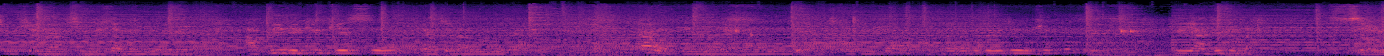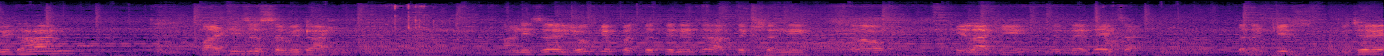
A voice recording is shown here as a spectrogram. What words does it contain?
शिवसेना शिंदेसाहेबांबरोबर आपली देखील केस त्यांच्या दालनामध्ये आहे. काय वाटतं संविधान पार्टीचं संविधान आणि जर योग्य पद्धतीने जर अध्यक्षांनी ठराव केला की निर्णय द्यायचा आहे, तर नक्कीच विजय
